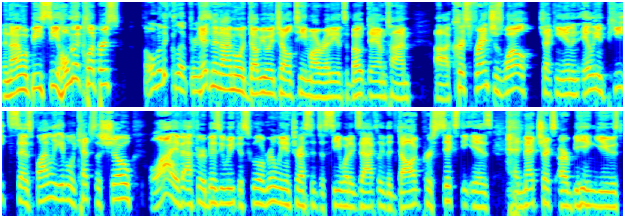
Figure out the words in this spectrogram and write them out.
the Nanaimo, BC, home of the Clippers. Home of the Clippers. Getting Nanaimo a WHL team already. It's about damn time. Uh, Chris French as well checking in. And Alien Pete says, finally able to catch the show live after a busy week of school. I'm really interested to see what exactly the dog per 60 is and metrics are being used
